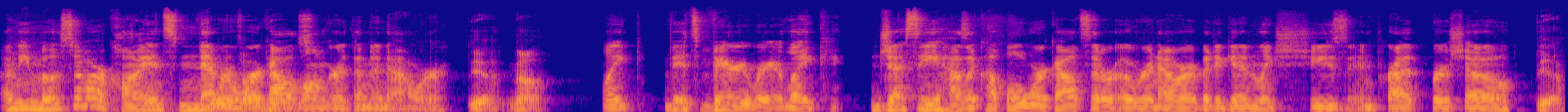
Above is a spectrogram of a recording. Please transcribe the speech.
I mean, most of our clients never 45 work out longer than an hour. Yeah, no. Like it's very rare. Like Jessie has a couple of workouts that are over an hour, but again, like she's in prep for a show. Yeah.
